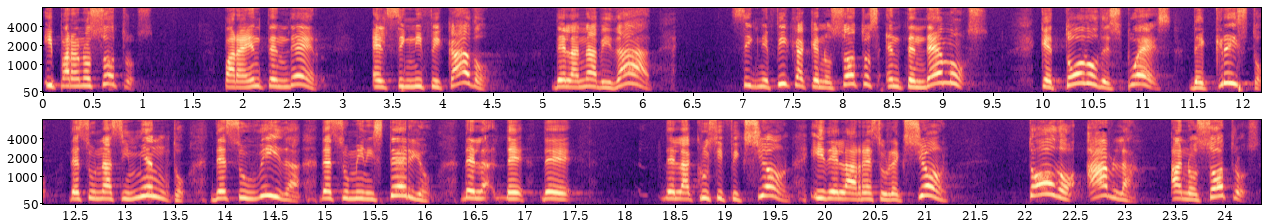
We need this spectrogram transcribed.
Y para nosotros, para entender el significado de la Navidad, significa que nosotros entendemos que todo después de Cristo de su nacimiento, de su vida, de su ministerio, de la, de, la crucifixión y de la resurrección. Todo habla a nosotros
